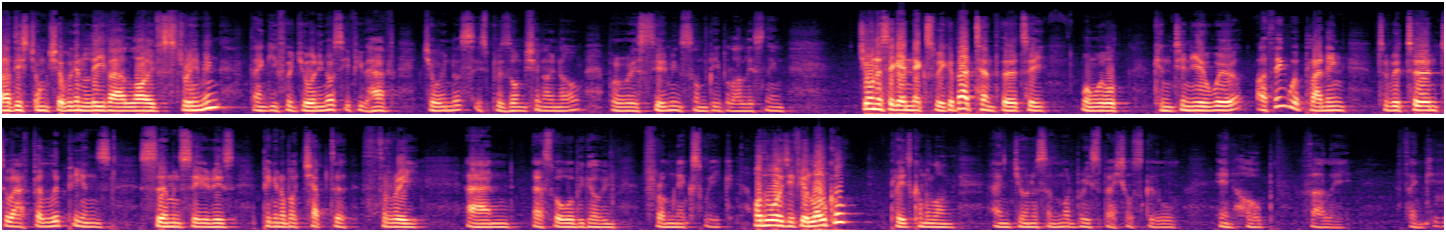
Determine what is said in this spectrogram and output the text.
Well, at this juncture, we're going to leave our live streaming. Thank you for joining us. If you have joined us, it's presumption, I know, but we're assuming some people are listening. Join us again next week about 10.30 when we'll continue. We're, I think we're planning to return to our Philippians sermon series, picking up at chapter 3, and that's where we'll be going from next week. Otherwise, if you're local, please come along and join us at Mudbury Special School in Hope Valley. Thank you.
